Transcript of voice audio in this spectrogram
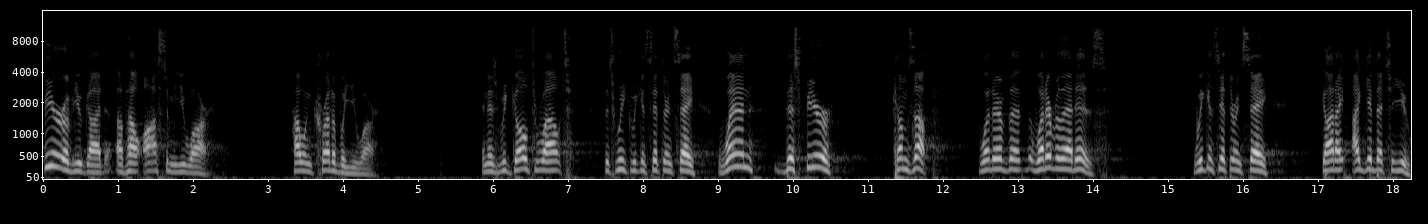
fear of you, God, of how awesome you are, how incredible you are. And as we go throughout this week, we can sit there and say, when this fear comes up, whatever, the, whatever that is, we can sit there and say, God, I, I give that to you.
